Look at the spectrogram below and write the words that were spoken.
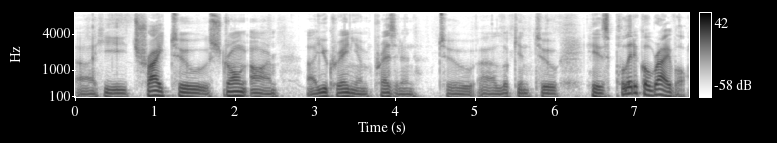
uh, he tried to strong arm uh, Ukrainian president to uh, look into his political rival,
